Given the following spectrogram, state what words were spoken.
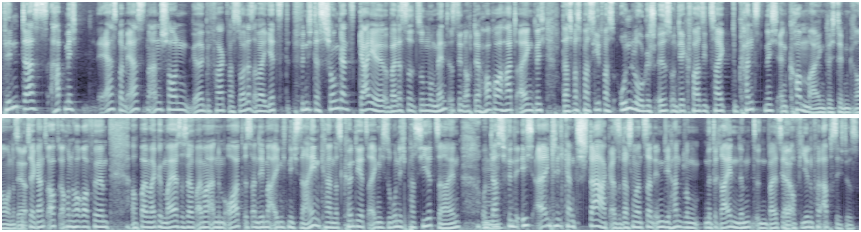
finde das, habe mich erst beim ersten Anschauen äh, gefragt, was soll das, aber jetzt finde ich das schon ganz geil, weil das so, so, ein Moment ist, den auch der Horror hat eigentlich, das, was passiert, was unlogisch ist und dir quasi zeigt, du kannst nicht entkommen eigentlich dem Grauen. Das ja. gibt es ja ganz oft auch in Horrorfilmen, auch bei Michael Myers, dass er auf einmal an einem Ort ist, an dem er eigentlich nicht sein kann. Das könnte jetzt eigentlich so nicht passiert sein. Und mhm. das finde ich eigentlich ganz stark, also dass man es dann in die Handlung mit reinnimmt, weil es ja, ja auf jeden Fall Absicht ist.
